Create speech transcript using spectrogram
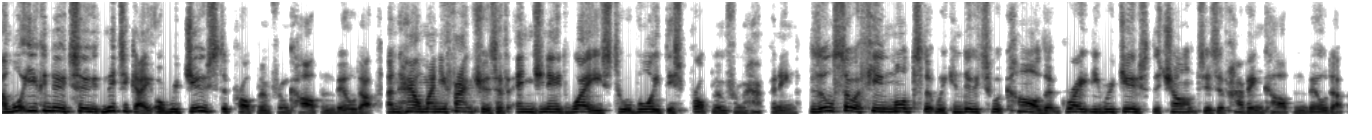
and what you can do to mitigate or reduce the problem from carbon buildup, and how manufacturers have engineered ways to avoid this problem from happening. There's also a few mods that we can do to a car that greatly reduce the chances of having carbon buildup.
